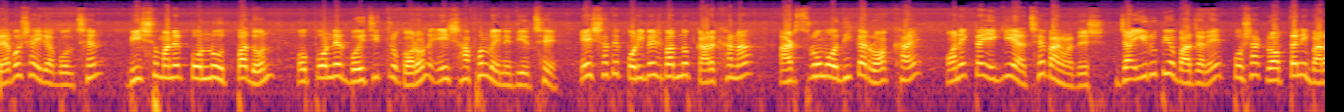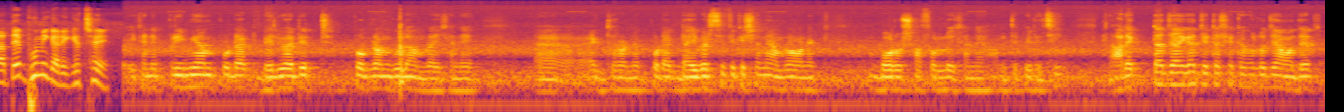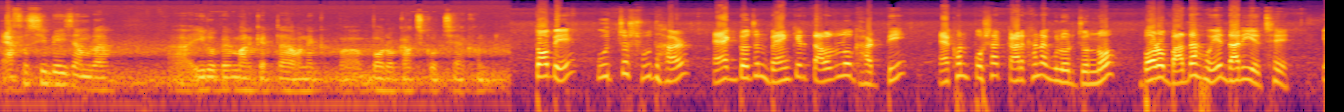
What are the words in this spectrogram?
ব্যবসায়ীরা বলছেন, বিশ্বমানের পণ্য উৎপাদন ও পণ্যের বৈচিত্র্যকরণ এই সাফল্য এনে দিয়েছে। এর সাথে পরিবেশ বান্ধব কারখানা আর শ্রম অধিকার রক্ষায় অনেকটা এগিয়ে আছে বাংলাদেশ, যা ইউরোপীয় বাজারে পোশাক রপ্তানি বাড়াতে ভূমিকা রেখেছে। এখানে প্রিমিয়াম প্রোডাক্ট ভ্যালু অ্যাডেড প্রোগ্রামগুলো আমরা এখানে এক ধরনের প্রোডাক্ট ডাইভার্সিফিকেশনে আমরা অনেক বড় সাফল্য এখানে আনতে পেরেছি। আরেকটা জায়গা যেটা, সেটা হলো যে আমাদের এফওসি বেজ আমরা ইউরোপের মার্কেটটা অনেক বড় কাজ করছে এখন। তবে উচ্চ সুদ হার এক ডজন ব্যাংকের তারল্য ঘাটতি এখন পোশাক কারখানাগুলোর জন্য বড় বাধা হয়ে দাঁড়িয়েছে।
